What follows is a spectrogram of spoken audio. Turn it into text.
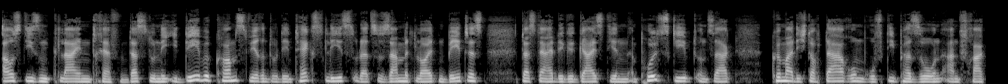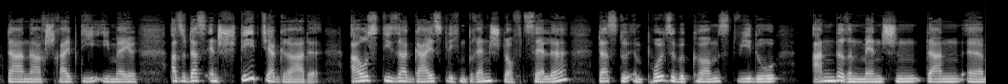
aus diesen kleinen Treffen, dass du eine Idee bekommst, während du den Text liest oder zusammen mit Leuten betest, dass der Heilige Geist dir einen Impuls gibt und sagt, kümmere dich doch darum, ruf die Person an, frag danach, schreib die E-Mail. Also das entsteht ja gerade aus dieser geistlichen Brennstoffzelle, dass du Impulse bekommst, wie du anderen Menschen dann äh,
